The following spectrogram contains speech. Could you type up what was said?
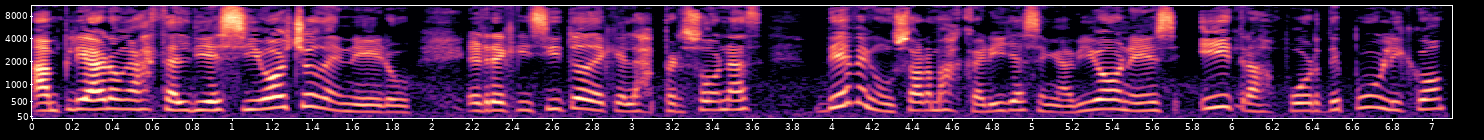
ampliaron hasta el 18 de enero el requisito de que las personas deben usar mascarillas en aviones y transporte público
